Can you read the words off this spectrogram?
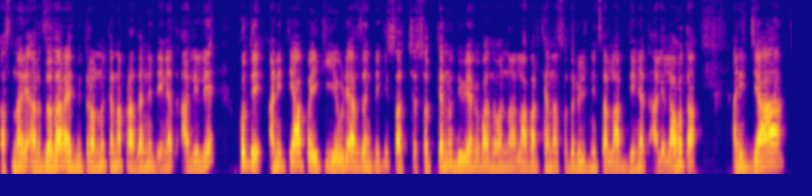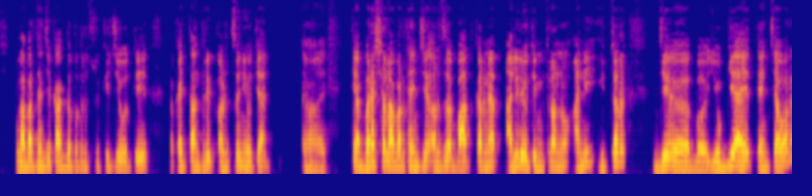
असणारे अर्जदार आहेत मित्रांनो त्यांना प्राधान्य देण्यात आलेले होते. आणि त्यापैकी एवढ्या अर्जांपैकी सातशे सत्त्याण्णव दिव्यांग बांधवांना लाभार्थ्यांना सदर योजनेचा लाभ देण्यात आलेला होता. आणि ज्या लाभार्थ्यांचे कागदपत्र चुकीचे होते काही तांत्रिक अडचणी होत्या त्या बऱ्याचशा लाभार्थ्यांचे अर्ज बाद करण्यात आलेले होते मित्रांनो. आणि इतर जे योग्य आहेत त्यांच्यावर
